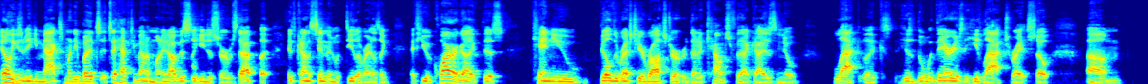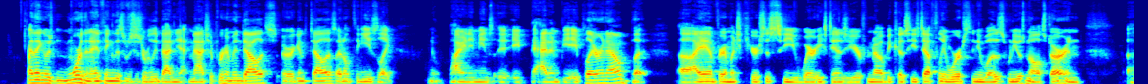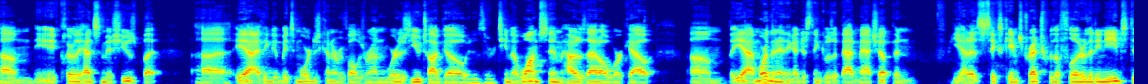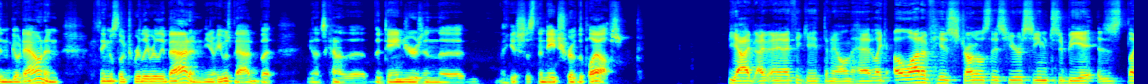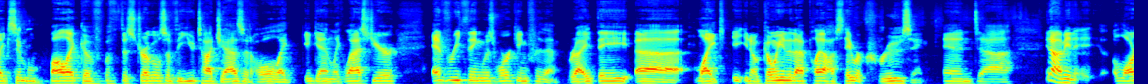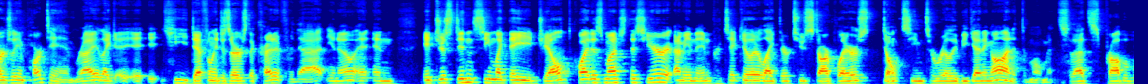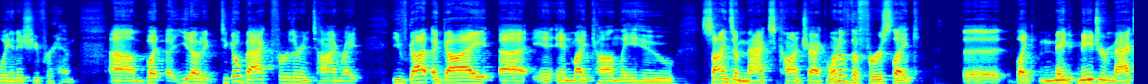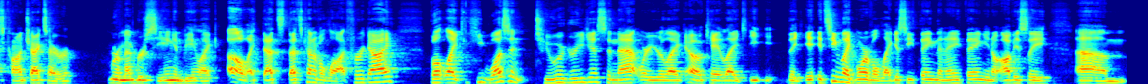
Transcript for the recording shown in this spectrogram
I don't think he's making max money, but it's it's a hefty amount of money. And obviously, he deserves that. But it's kind of the same thing with D'Lo, right? It's like if you acquire a guy like this, can you build the rest of your roster that accounts for that guy's you know lack like his the, the areas that he lacks, right? So um, I think it was more than anything, this was just a really bad matchup for him in Dallas or against Dallas. I don't think he's like you know by any means a, a bad NBA player now, but uh, I am very much curious to see where he stands a year from now because he's definitely worse than he was when he was an All Star, and um, he clearly had some issues, but. Uh, yeah, I think it's more just kind of revolves around where does Utah go, and is there a team that wants him? How does that all work out? Um, but yeah, more than anything, I just think it was a bad matchup, and he had a six game stretch where the floater that he needs didn't go down, and things looked really, really bad. And you know, he was bad, but you know, it's kind of the the dangers and the I guess just the nature of the playoffs. Yeah, I, I, I think you hit the nail on the head. Like a lot of his struggles this year seem to be as like symbolic of, of the struggles of the Utah Jazz at whole. Like again, like last year, everything was working for them, right? They uh like you know going into that playoffs, they were cruising, and uh, you know, I mean, largely in part to him, right? Like it, it, he definitely deserves the credit for that, you know, and, and it just didn't seem like they gelled quite as much this year. I mean, in particular, like their two star players don't seem to really be getting on at the moment. So that's probably an issue for him. Um, but, uh, you know, to, to, go back further in time, right? You've got a guy uh, in, in, Mike Conley who signs a max contract. One of the first, like, uh, like ma- major max contracts I re- remember seeing and being like, oh, like that's that's kind of a lot for a guy. But like he wasn't too egregious in that where you're like, oh, okay, like like it, it, seemed like more of a legacy thing than anything. You know, obviously um,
